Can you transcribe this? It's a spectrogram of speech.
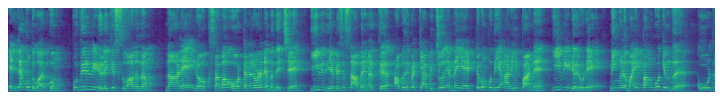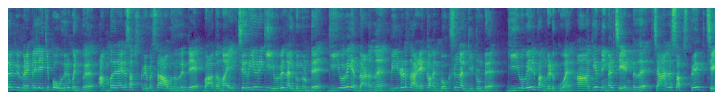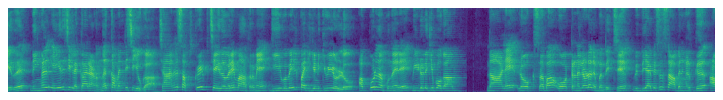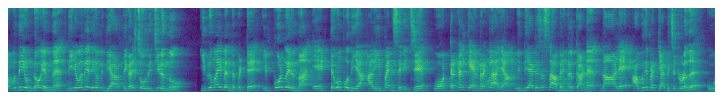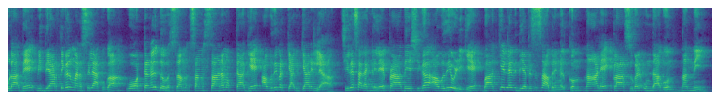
എല്ലാ കൂട്ടുകാർക്കും പുതിയൊരു വീഡിയോയിലേക്ക് സ്വാഗതം. നാളെ ലോക്സഭ വോട്ടെണ്ണലോടനുബന്ധിച്ച് ഈ വിദ്യാഭ്യാസ സ്ഥാപനങ്ങൾക്ക് അവധി പ്രഖ്യാപിച്ചു എന്ന ഏറ്റവും പുതിയ അറിയിപ്പാണ് ഈ വീഡിയോയിലൂടെ നിങ്ങളുമായി പങ്കുവയ്ക്കുന്നത്. കൂടുതൽ വിവരങ്ങളിലേക്ക് പോകുന്നതിന് മുൻപ് അമ്പതിനായിരം സബ്സ്ക്രൈബേഴ്സ് ആവുന്നതിന്റെ ഭാഗമായി ചെറിയൊരു ഗീവവേ നൽകുന്നുണ്ട്. ഗീവവേ എന്താണെന്ന് വീഡിയോയുടെ താഴെ കമന്റ് ബോക്സിൽ നൽകിയിട്ടുണ്ട്. ഗീവവേയിൽ പങ്കെടുക്കുവാൻ ആദ്യം നിങ്ങൾ ചെയ്യേണ്ടത് ചാനൽ സബ്സ്ക്രൈബ് ചെയ്ത് നിങ്ങൾ ഏത് ജില്ലക്കാരാണെന്ന് കമന്റ് ചെയ്യുക. ചാനൽ സബ്സ്ക്രൈബ് ചെയ്തവരെ മാത്രമേ ഗീവവേയിൽ പരിഗണിക്കുകയുള്ളൂ. അപ്പോൾ നമുക്ക് നേരെ വീഡിയോയിലേക്ക് പോകാം. നാളെ ലോക്സഭ വോട്ടെണ്ണലോടനുബന്ധിച്ച് വിദ്യാഭ്യാസ സ്ഥാപനങ്ങൾക്ക് അവധിയുണ്ടോ എന്ന് നിരവധിയധികം വിദ്യാർത്ഥികൾ ചോദിച്ചിരുന്നു. ഇതുമായി ബന്ധപ്പെട്ട് ഇപ്പോൾ വരുന്ന ഏറ്റവും പുതിയ അറിയിപ്പനുസരിച്ച് വോട്ടെണ്ണൽ കേന്ദ്രങ്ങളായ വിദ്യാഭ്യാസ സ്ഥാപനങ്ങൾക്കാണ് നാളെ അവധി പ്രഖ്യാപിച്ചിട്ടുള്ളത്. കൂടാതെ വിദ്യാർത്ഥികൾ മനസ്സിലാക്കുക വോട്ടെണ്ണൽ ദിവസം സംസ്ഥാനമൊട്ടാകെ അവധി പ്രഖ്യാപിക്കാറില്ല. ചില സ്ഥലങ്ങളിലെ പ്രാദേശിക അവധി ഒഴികെ ബാക്കിയെല്ലാ വിദ്യാഭ്യാസ സ്ഥാപനങ്ങൾക്കും നാളെ ക്ലാസുകൾ ഉണ്ടാകും. നന്ദി.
